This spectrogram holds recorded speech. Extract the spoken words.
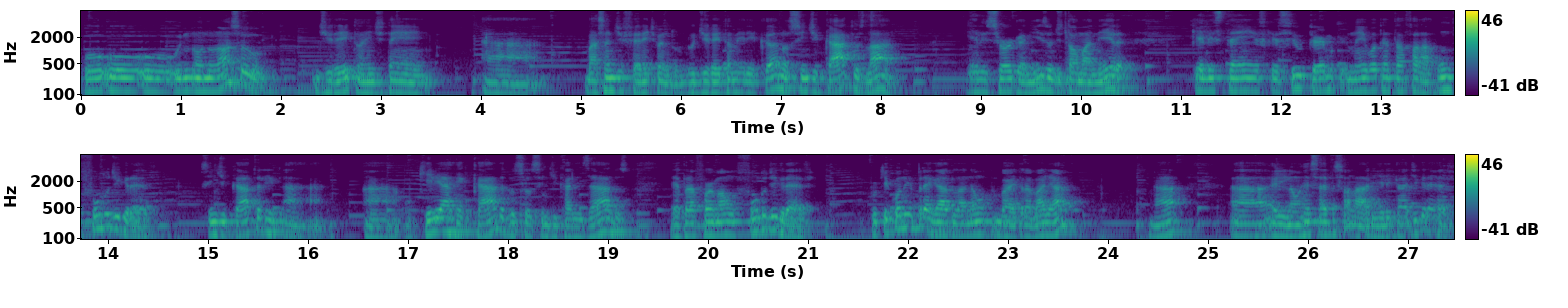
O, o, o no nosso direito, a gente tem ah, bastante diferente exemplo, do direito americano, os sindicatos lá, eles se organizam de tal maneira que eles têm, esqueci o termo, que nem vou tentar falar, um fundo de greve. O sindicato, ele, a, a, o que ele arrecada dos seus sindicalizados é para formar um fundo de greve. Porque quando o empregado lá não vai trabalhar, né, ah, ele não recebe o salário e ele está de greve.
